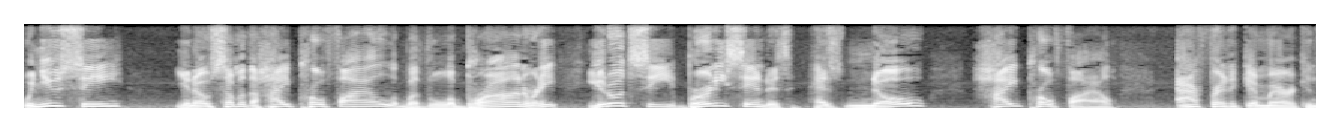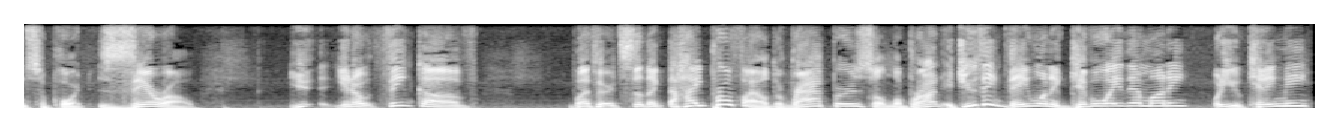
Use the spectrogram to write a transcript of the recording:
When you see, you know, some of the high profile with LeBron or any, you don't see Bernie Sanders has no high profile African American support. Zero. You, you know, think of whether it's like the high profile, the rappers or LeBron. Do you think they want to give away their money? What are you kidding me?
